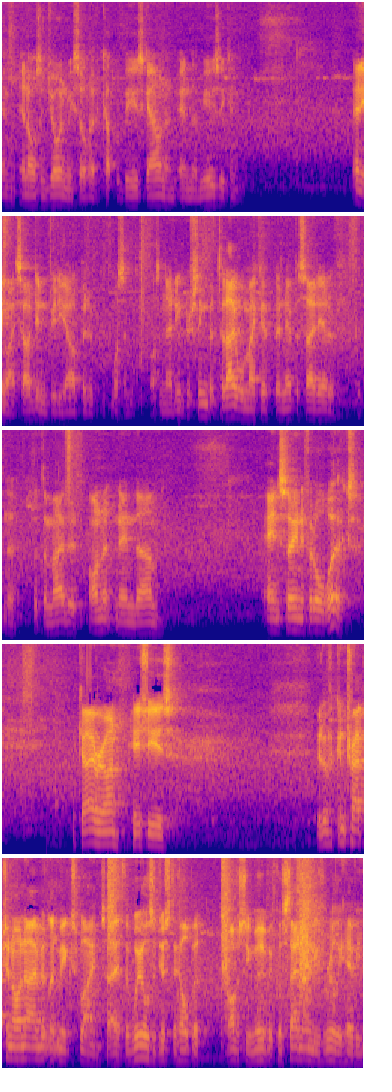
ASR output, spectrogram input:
and, and, I was enjoying myself. I had a couple of beers going and, and, the music and anyway, so I didn't video it, but it wasn't wasn't that interesting. But today we'll make a, an episode out of putting the, put the motor on it and um, and seeing if it all works. Okay, everyone, here she is. Bit of a contraption I know, but let me explain. So if the wheels are just to help it obviously move it because that end is really heavy.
